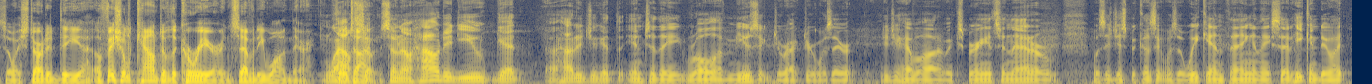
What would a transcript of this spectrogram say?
So I started the uh, official count of the career in '71 there. Wow. So, so now, how did you get? Uh, how did you get the, into the role of music director? Was there? Did you have a lot of experience in that, or was it just because it was a weekend thing and they said he can do it?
